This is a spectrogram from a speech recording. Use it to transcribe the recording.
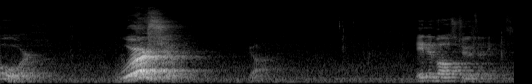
Or worship God. It involves two things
